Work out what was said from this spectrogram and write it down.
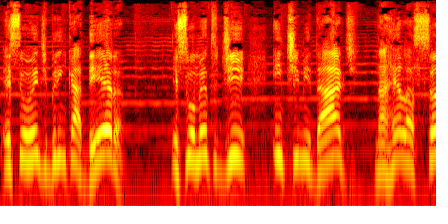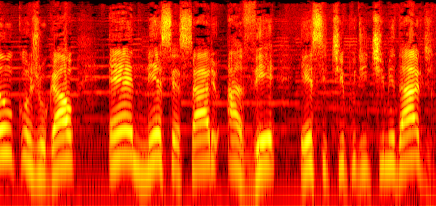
esse momento de brincadeira, esse momento de intimidade na relação conjugal. É necessário haver esse tipo de intimidade,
